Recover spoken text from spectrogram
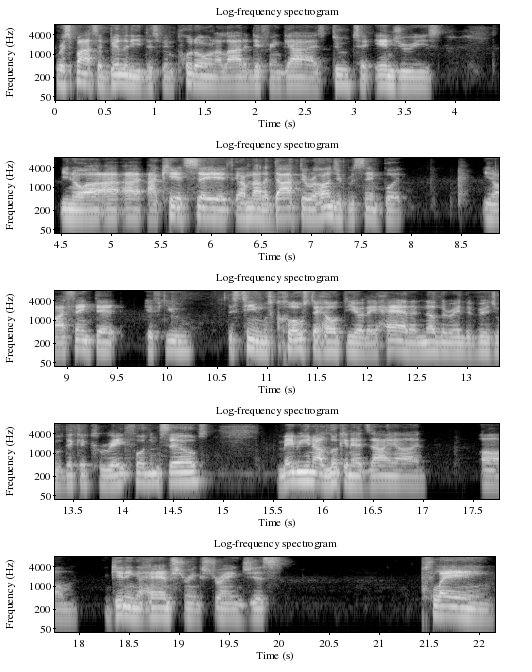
responsibility that's been put on a lot of different guys due to injuries. You know, I I, I can't say it. I'm not a doctor 100, percent but you know, I think that if you this team was close to healthy or they had another individual that could create for themselves, maybe you're not looking at Zion um, getting a hamstring strain just playing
